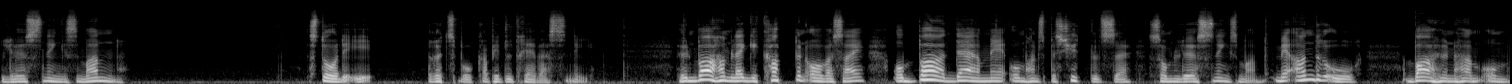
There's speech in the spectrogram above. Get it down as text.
løsningsmann står det i Rødts bok, kapittel 3, vers 9. Hun ba ham legge kappen over seg, og ba dermed om hans beskyttelse som løsningsmann. Med andre ord ba hun ham om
